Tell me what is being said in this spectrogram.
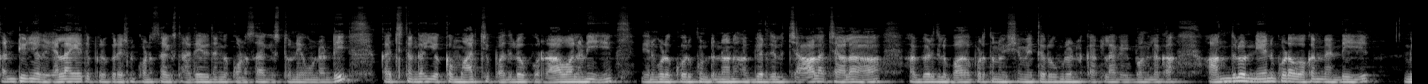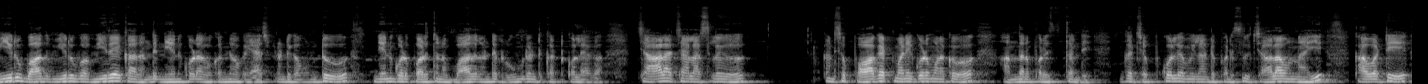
కంటిన్యూగా ఎలా అయితే ప్రిపరేషన్ కొనసాగిస్తున్నా అదే విధంగా కొనసాగిస్తూనే ఉండండి. ఖచ్చితంగా ఈ యొక్క మార్చి పదిలోపు రావాలని నేను కూడా కోరుకుంటున్నాను. అభ్యర్థులు చాలా చాలా అభ్యర్థులు బాధపడుతున్న విషయం అయితే రూమ్ రెంట్లు కట్టలేక ఇబ్బందులుగా అందులో నేను కూడా ఒకనండి మీరు బాధ మీరు బా- మీరే కాదండి. నేను కూడా ఒకరిని ఒక యాస్పిరెంట్గా ఉంటూ నేను కూడా పడుతున్న బాధలు అంటే రూమ్ రెంట్ కట్టుకోలేక చాలా చాలా అసలు కనీసం పాకెట్ మనీ కూడా మనకు అందని పరిస్థితి అండి. ఇంకా చెప్పుకోలేము ఇలాంటి పరిస్థితులు చాలా ఉన్నాయి. కాబట్టి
